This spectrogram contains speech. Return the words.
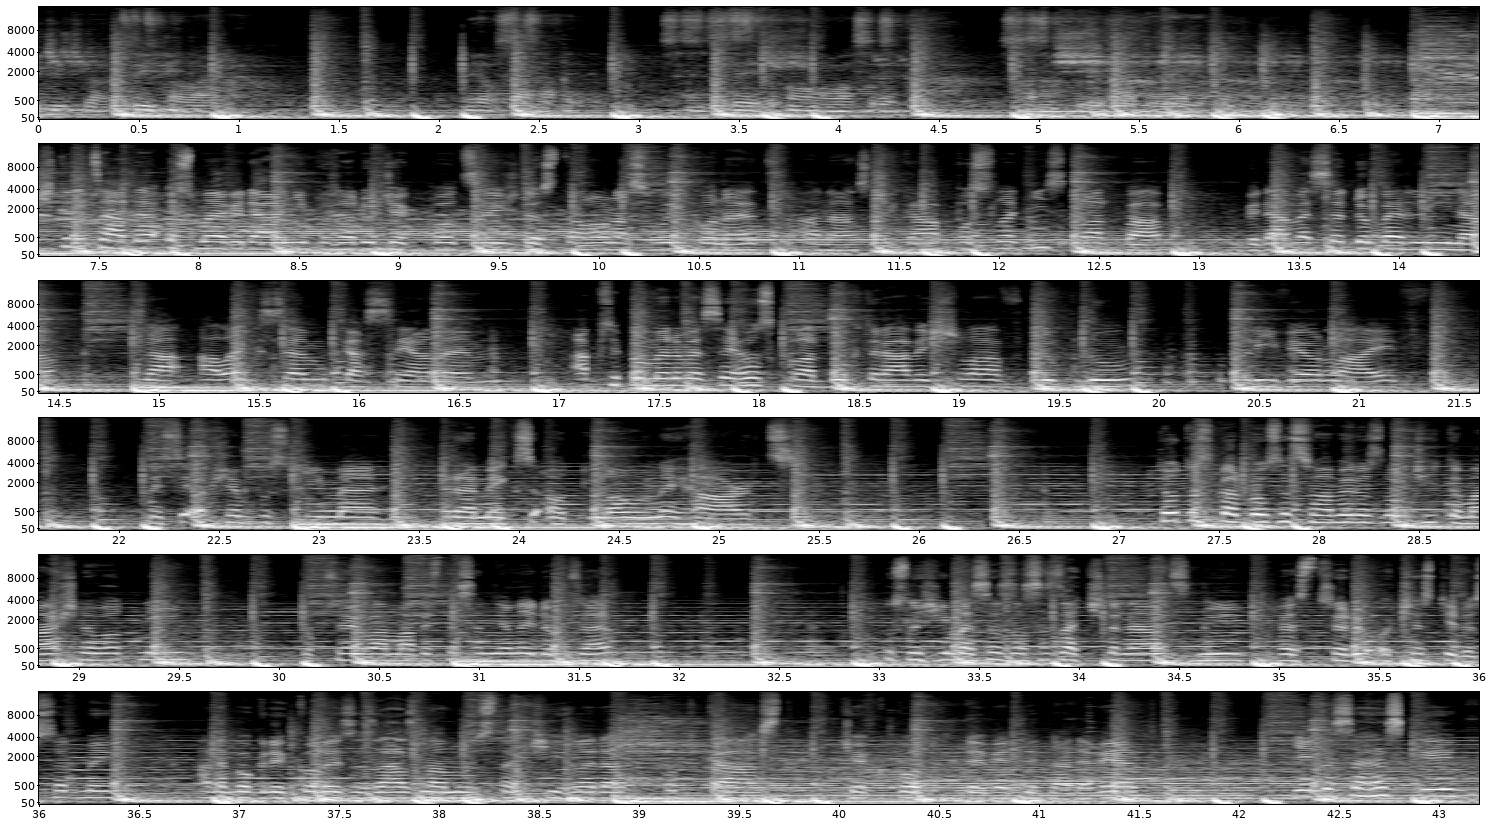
楽しむ時期がついたわよ目を覚めてセンセーションを忘れた寂しいハートへ 48. vydání pořadu Jackpot se již dostalo na svůj konec a nás čeká poslední skladba. Vydáme se do Berlína za Alexem Kasianem a připomeneme si jeho skladbu, která vyšla v dubnu Leave Your Life. My si ovšem pustíme remix od Lonely Hearts. Touto skladbou se s vámi rozloučí Tomáš Novotný. Popřeju vám, abyste se měli dobře. Uslyšíme se zase za 14 dní ve středu od 6 do 7, anebo kdykoliv ze záznamu stačí hledat podcast Jackpot 919. Mějte se hezky,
